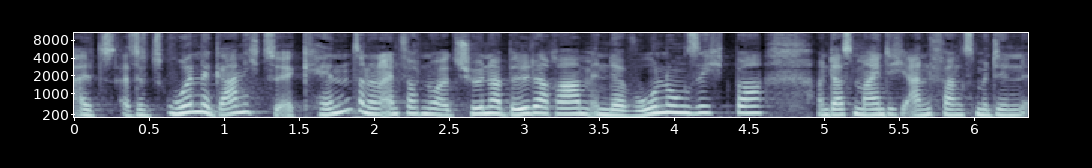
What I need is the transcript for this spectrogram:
als, also als Urne gar nicht zu erkennen, sondern einfach nur als schöner Bilderrahmen in der Wohnung sichtbar. Und das meinte ich anfangs mit den,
